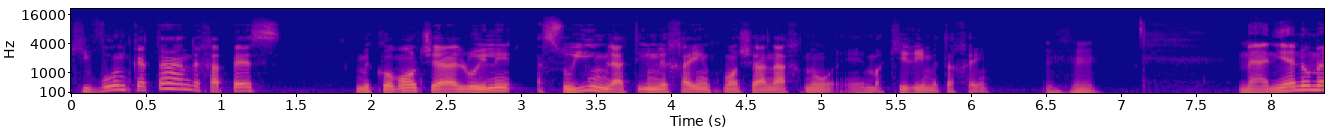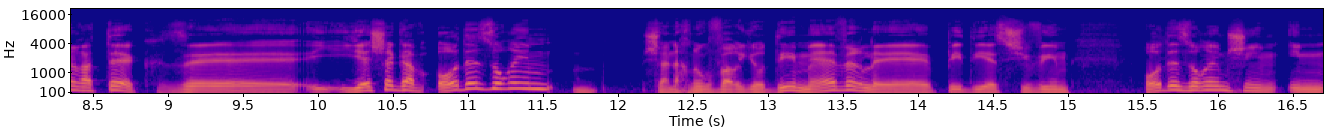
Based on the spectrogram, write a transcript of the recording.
כיוון קטן לחפש מקומות שעשויים להתאים לחיים כמו שאנחנו uh, מכירים את החיים. מעניין ומרתק. זה... יש אגב עוד אזורים שאנחנו כבר יודעים, מעבר ל-PDS 70, עוד אזורים שעם עם,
